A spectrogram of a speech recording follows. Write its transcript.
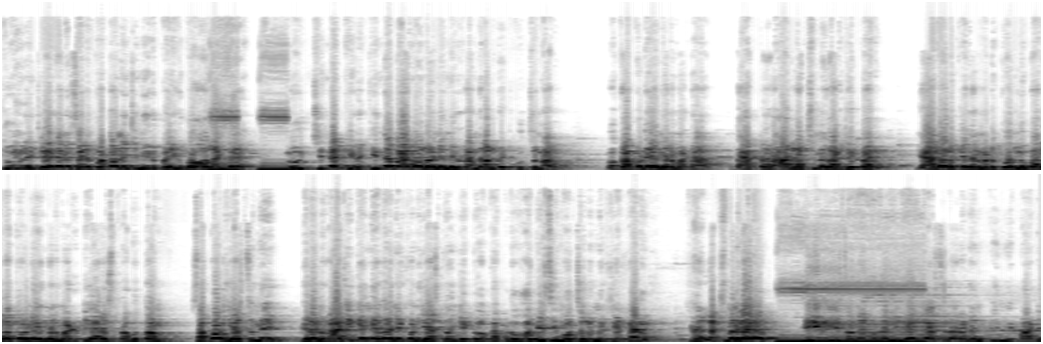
తూము నుంచి ఏదైనా సరే గొట్టం నుంచి నీరు పైకి పోవాలంటే నువ్వు చిన్న కింద కింద భాగంలోనే మీరు రంధ్రాలు పెట్టి కూర్చున్నారు. ఒకప్పుడు ఏందనమాట డాక్టర్ ఆర్ లక్ష్మణ్ గారు చెప్పారు. యాదవులకు ఏందనమాట గొర్రెలు బర్రతోడు ఏందనమాట టీఆర్ఎస్ ప్రభుత్వం సపోర్ట్ చేస్తుంది. వీళ్ళని రాజకీయంగా ఎదగనీయకుండా చేస్తుందని చెప్పి ఒకప్పుడు ఓబీసీ మోర్చాలో మీరు చెప్పారు. లక్ష్మణ్ గారు మీరు ఈ సందర్భంగా మీరు ఏం చేస్తున్నారని మీ పార్టీ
